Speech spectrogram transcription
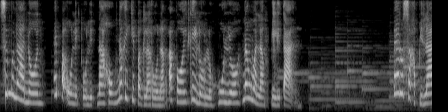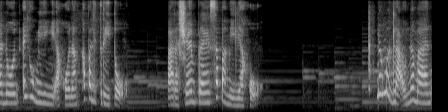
Simula noon ay paulit-ulit na akong nakikipaglaro ng apoy kay Lolo Julio nang walang pilitan. Pero sa kapila noon ay humihingi ako ng kapalit rito para syempre sa pamilya ko. Nang maglaon naman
